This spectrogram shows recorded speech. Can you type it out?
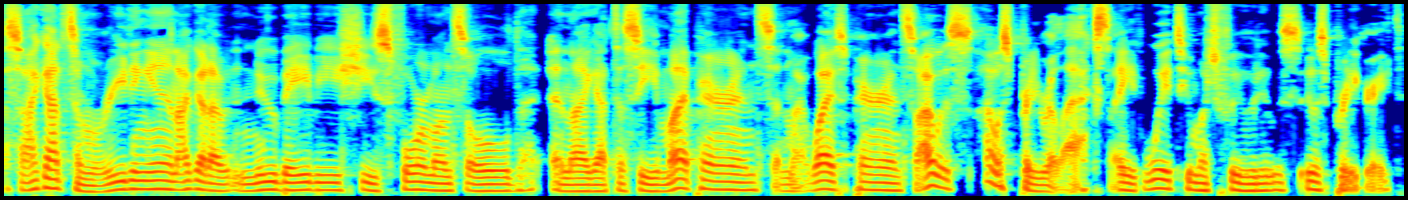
So, I got some reading in. I got a new baby. She's 4 months old, and I got to see my parents and my wife's parents. So, I was I was pretty relaxed. I ate way too much food. It was it was pretty great.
